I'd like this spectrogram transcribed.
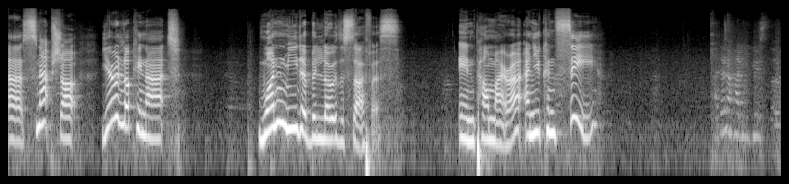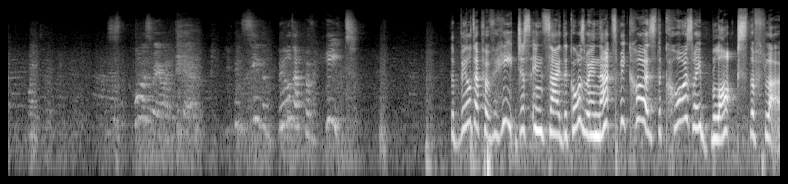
uh, snapshot, you're looking at one meter below the surface in Palmyra, and you can see. I don't know how to use the pointer. This is the causeway right here. You can see the buildup of heat. The buildup of heat just inside the causeway, and that's because the causeway blocks the flow.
